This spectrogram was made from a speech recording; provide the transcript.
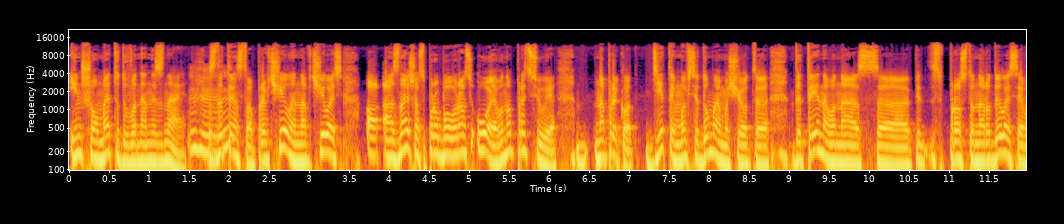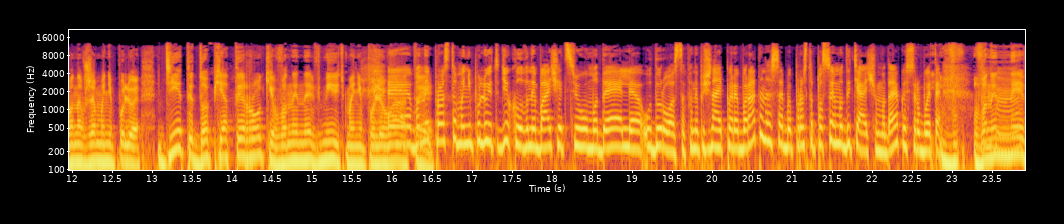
іншого методу вона не знає. Мгм. З дитинства привчили, навчилась. А, а знаєш, а спробував раз, ой, а воно працює. Наприклад, діти, ми всі думаємо, що от е, дитина вона з е, під просто народилася, і вона вже маніпулює. Діти до п'яти років вони не вміють маніпулювати. Е, вони просто маніпулюють тоді, коли вони бачать цю модель у дорослих. Вони починають перебирати на себе просто по своєму дитячому, да, якось робити. Вони не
